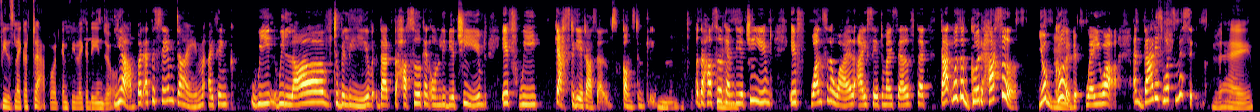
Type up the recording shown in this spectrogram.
feels like a trap or it can feel like a danger. Yeah, but at the same time, I think we we love to believe that the hustle can only be achieved if we castigate ourselves constantly. Mm. But the hustle can be achieved if once in a while I say to myself that that was a good hustle. You're good where you are. And that is what's missing, Right.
